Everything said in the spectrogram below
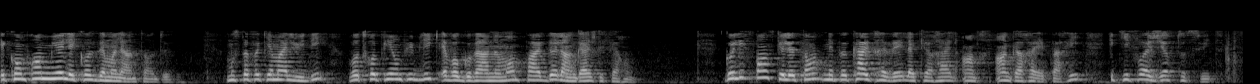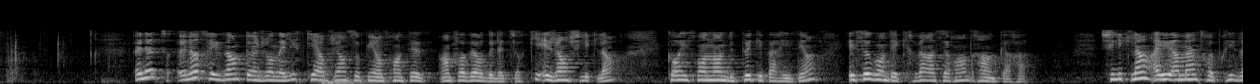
et comprend mieux les causes des malentendus. Mustafa Kemal lui dit Votre opinion publique et vos gouvernements parlent deux langages différents. Golis pense que le temps ne peut qu'aggraver la querelle entre Ankara et Paris et qu'il faut agir tout de suite. Un autre, exemple d'un journaliste qui influence l'opinion française en faveur de la Turquie est Jean Schlicklan, correspondant du Petit Parisien et second écrivain à se rendre à Ankara. Schlicklan a eu à maintes reprises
